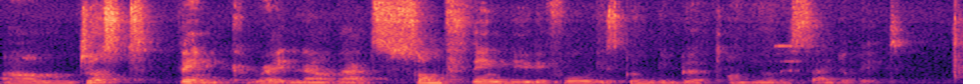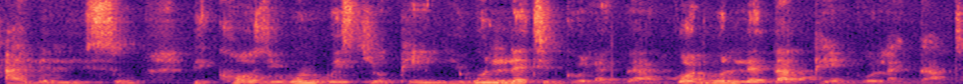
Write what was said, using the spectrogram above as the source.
um, just think right now that something beautiful is going to be built on the other side of it. I believe so. Because you won't waste your pain. You won't let it go like that. God won't let that pain go like that.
